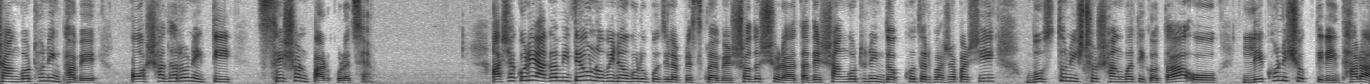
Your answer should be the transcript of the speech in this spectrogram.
সাংগঠনিকভাবে অসাধারণ একটি সেশন পার করেছে। আশা করি আগামীতেও নবীনগর উপজেলা প্রেস ক্লাবের সদস্যরা তাদের সাংগঠনিক দক্ষতার পাশাপাশি বস্তুনিষ্ঠ সাংবাদিকতা ও লেখনী শক্তির এই ধারা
